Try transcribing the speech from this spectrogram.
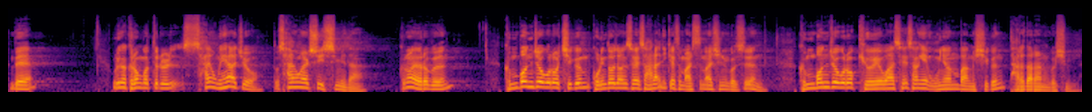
근데 우리가 그런 것들을 사용해야죠. 또 사용할 수 있습니다. 그러나 여러분, 근본적으로 지금 고린도전서에서 하나님께서 말씀하시는 것은 근본적으로 교회와 세상의 운영 방식은 다르다라는 것입니다.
